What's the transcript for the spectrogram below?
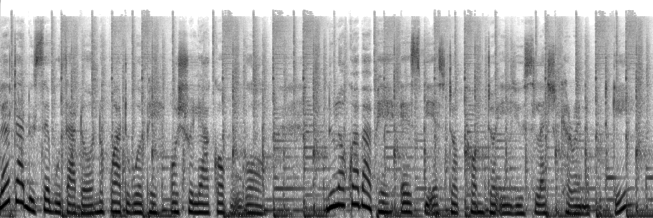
လက်တာဒုစေဘူတာတော့နပွားတဝဖေဩစတြေးလျကောဘူးကောနူလောက်ကွာပါဖေ sbs.com.au/current update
